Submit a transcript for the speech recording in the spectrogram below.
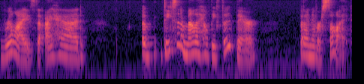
realized that I had a decent amount of healthy food there, but I never saw it.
